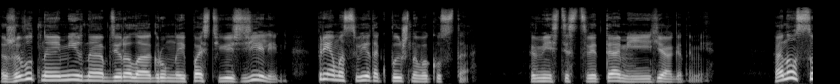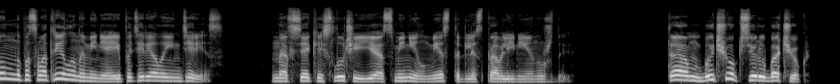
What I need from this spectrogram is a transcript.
Животное мирно обдирало огромной пастью зелень прямо с веток пышного куста, вместе с цветами и ягодами. Оно сонно посмотрело на меня и потеряло интерес. На всякий случай я сменил место для справления нужды. «Там бычок-серый бачок,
